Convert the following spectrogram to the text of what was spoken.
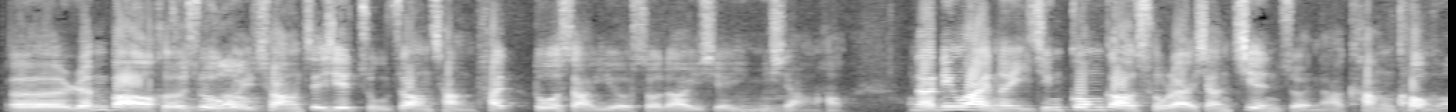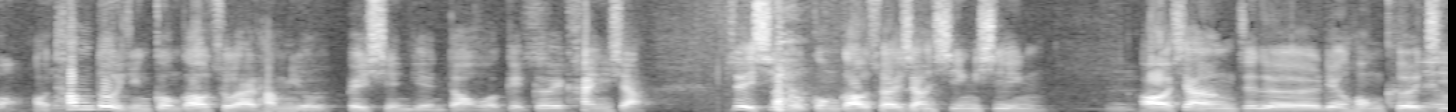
呃人保、合作、伟创这些组装厂，它多少也有受到一些影响哈。那另外呢，已经公告出来，像建准啊、康控，哦，他们都已经公告出来，他们有被限电到。我给各位看一下。最新有公告出来，像星星，哦，像这个联鋐科技、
